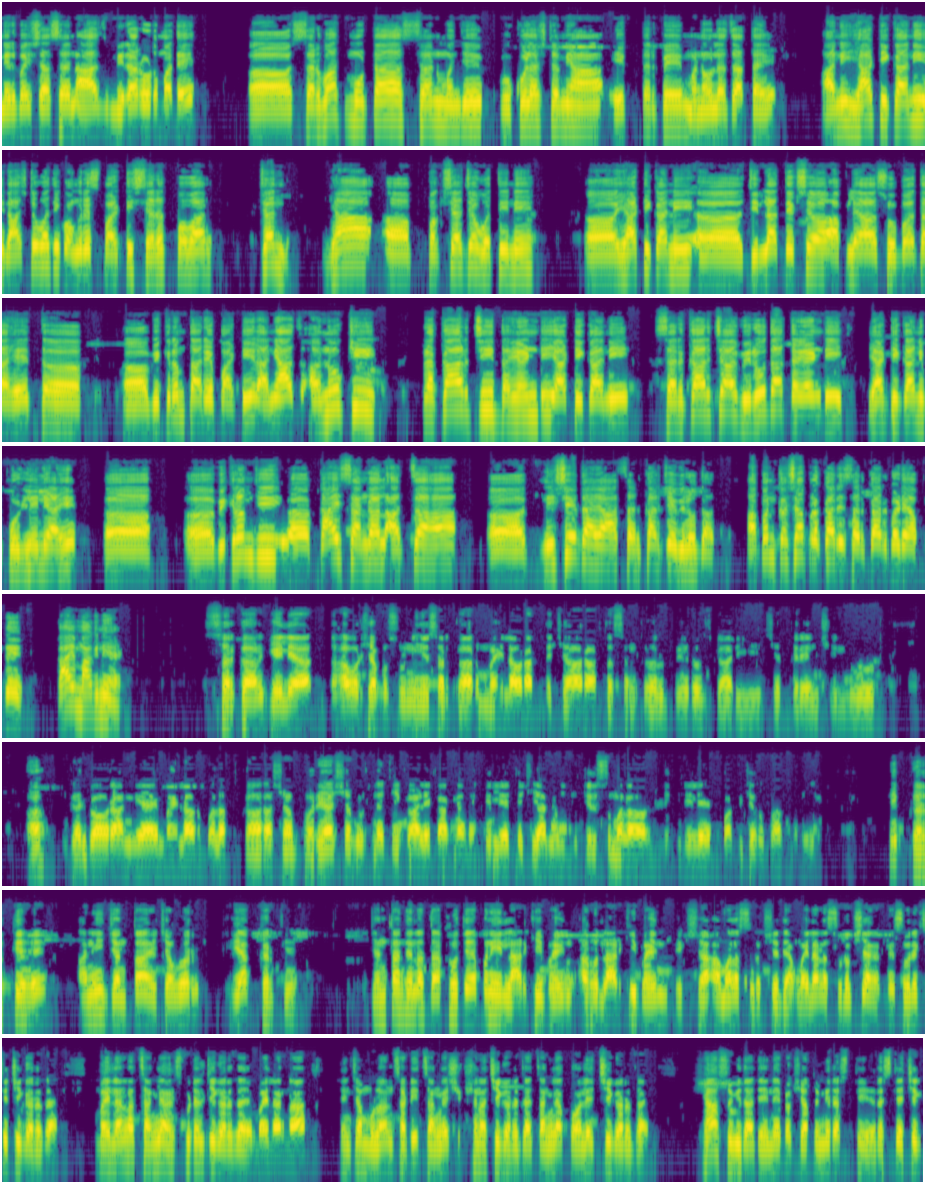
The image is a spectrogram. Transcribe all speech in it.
निर्भय शासन आज मीरा रोडमध्ये सर्वात मोठा सण म्हणजे गोकुळाष्टमी हा एकतर्फे मनवला जात आहे. आणि ह्या ठिकाणी राष्ट्रवादी काँग्रेस पार्टी शरद पवार चंद ह्या पक्षाच्या वतीने ह्या ठिकाणी जिल्हाध्यक्ष आपल्यासोबत आहेत विक्रम तारे पाटील. आणि आज अनोखी प्रकारची दहंडी या ठिकाणी सरकारच्या विरोधात दहंडी या ठिकाणी फोडलेली आहे. विक्रमजी काय सांगाल? आजचा हा निषेध आहे हा सरकारच्या विरोधात. आपण कशा प्रकारे सरकारकडे आपले काय मागणी आहे? सरकार गेल्या दहा वर्षापासून हे सरकार महिलावर अत्याचार अर्थसंकल्प बेरोजगारी शेतकऱ्यांची लूट गरिबावर अन्याय महिलावर बलात्कार अशा बऱ्याचशा घोषणाची काळे कारनामे केली आहेत. त्याची आम्ही डिटेल्स तुम्हाला ऑलरेडी दिलेले आहेत कॉपीच्या रूपात हे करते आणि जनता ह्याच्यावर रिॲक्ट करते जनता त्यांना दाखवते पण ही लाडकी बहीण अहो लाडकी बहीणपेक्षा आम्हाला सुरक्षा द्या. महिलांना सुरक्षा सुरक्षेची गरज आहे. महिलांना चांगल्या हॉस्पिटलची गरज आहे. महिलांना त्यांच्या मुलांसाठी चांगल्या शिक्षणाची गरज आहे चांगल्या कॉलेजची गरज आहे. ह्या सुविधा देण्यापेक्षा तुम्ही रस्ते रस्त्याचे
